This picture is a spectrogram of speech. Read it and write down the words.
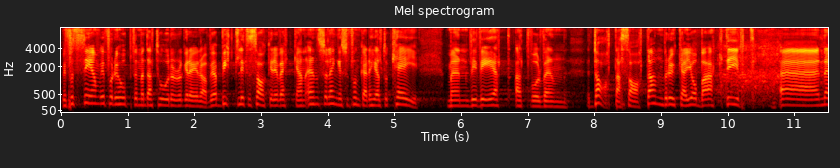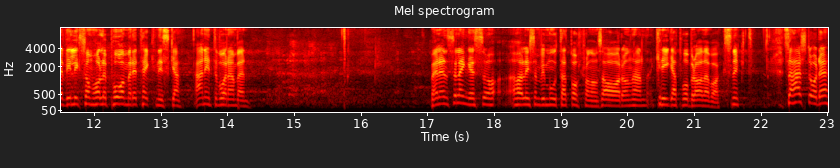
Vi får se om vi får ihop det med datorer och grejer. Vi har bytt lite saker i veckan. Än så länge så funkar det helt okej. Okay. Men vi vet att vår vän Datasatan brukar jobba aktivt eh, när vi liksom håller på med det tekniska. Han är inte våran vän. Men än så länge så har liksom vi motat bort honom. Så Aron han krigar på bra där bak. Snyggt. Så här står det,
